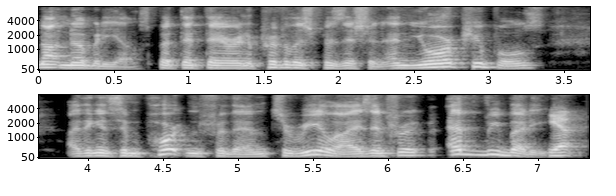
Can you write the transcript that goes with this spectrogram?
not nobody else, but that they're in a privileged position. And your pupils, I think it's important for them to realize, and for everybody Yep.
